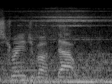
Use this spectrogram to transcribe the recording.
Strange about that one.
